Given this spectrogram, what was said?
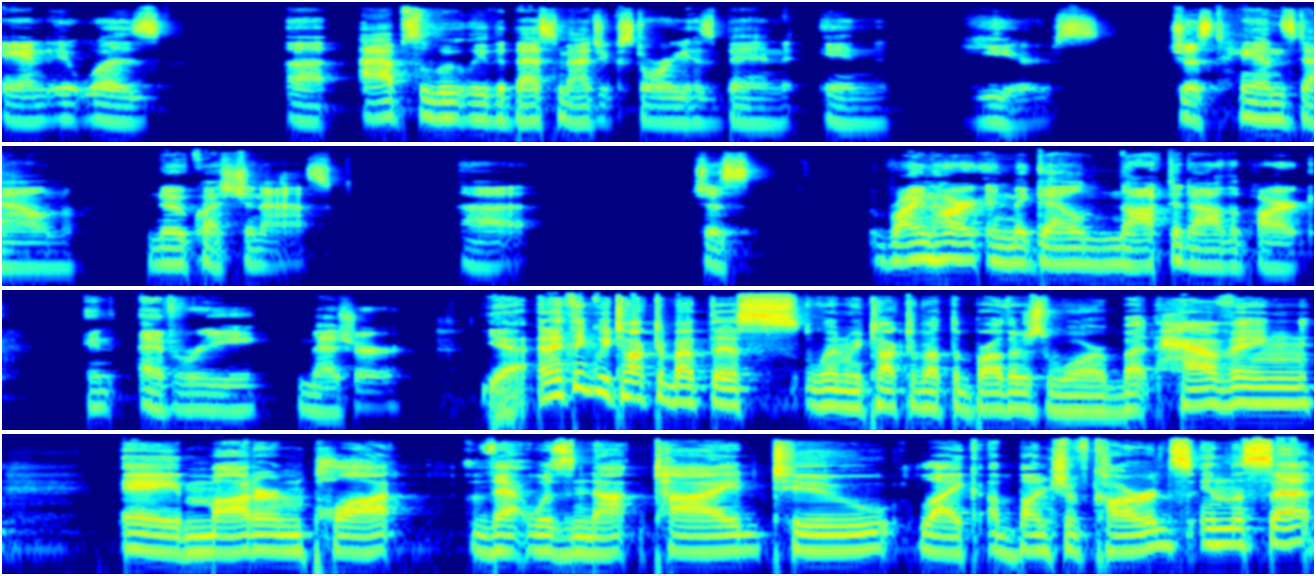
And it was uh, absolutely the best magic story has been in years. Just hands down, no question asked. Uh, just Reinhardt and Miguel knocked it out of the park in every measure. Yeah, and I think we talked about this when we talked about the Brothers War, but having a modern plot that was not tied to like a bunch of cards in the set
